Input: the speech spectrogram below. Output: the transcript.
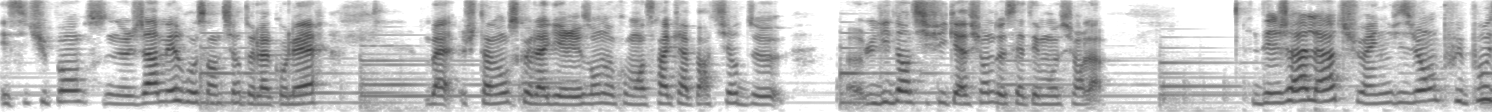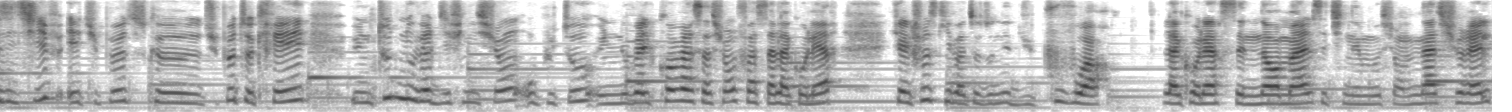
et si tu penses ne jamais ressentir de la colère, bah, je t'annonce que la guérison ne commencera qu'à partir de euh, l'identification de cette émotion-là. Déjà là, tu as une vision plus positive et tu peux, tu peux te créer une toute nouvelle définition ou plutôt une nouvelle conversation face à la colère, quelque chose qui va te donner du pouvoir. La colère, c'est normal, c'est une émotion naturelle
